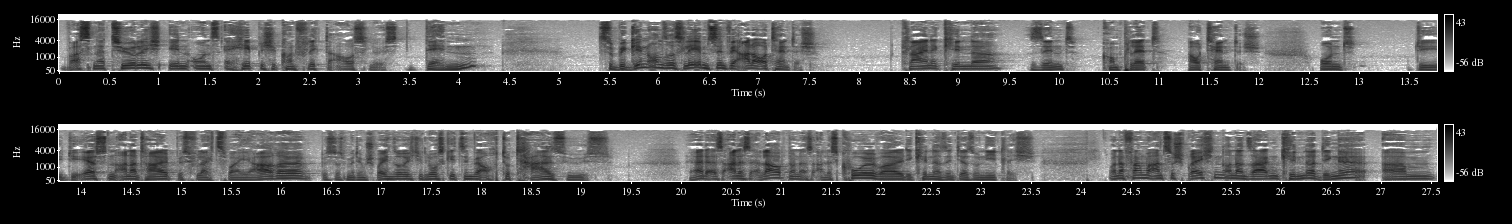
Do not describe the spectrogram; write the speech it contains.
Was natürlich in uns erhebliche Konflikte auslöst. Denn zu Beginn unseres Lebens sind wir alle authentisch. Kleine Kinder sind komplett authentisch. Und die, die ersten anderthalb bis vielleicht zwei Jahre, bis es mit dem Sprechen so richtig losgeht, sind wir auch total süß. Ja, da ist alles erlaubt und da ist alles cool, weil die Kinder sind ja so niedlich. Und dann fangen wir an zu sprechen und dann sagen Kinder Dinge, ähm,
